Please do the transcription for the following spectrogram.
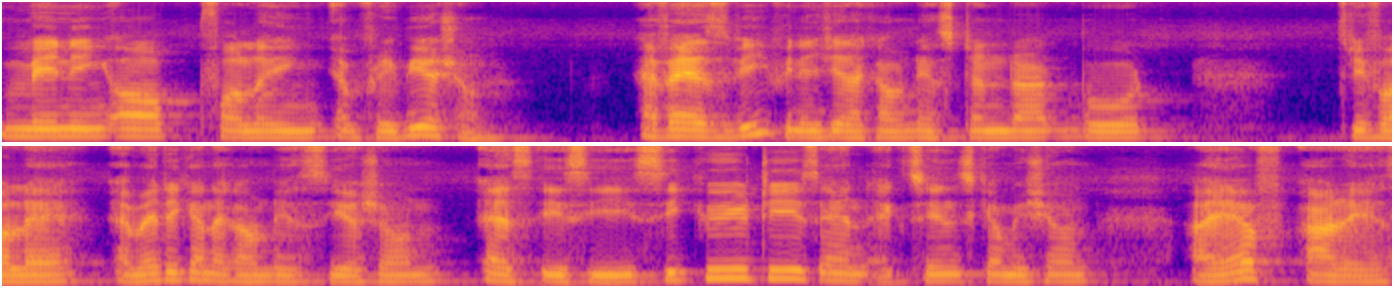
meaning of following abbreviation B financial accounting standard board triple A American accounting association SEC securities and exchange commission IFRS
